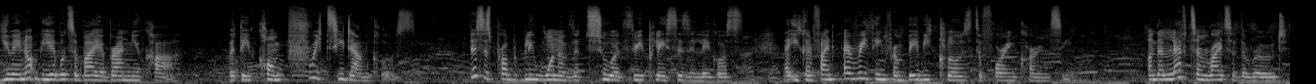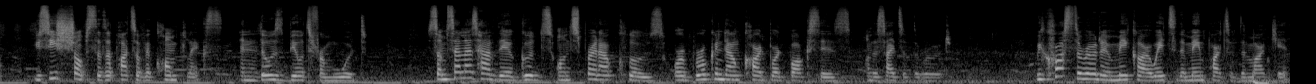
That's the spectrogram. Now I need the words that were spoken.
You may not be able to buy a brand new car, but they've come pretty damn close. This is probably one of the two or three places in Lagos that you can find everything from baby clothes to foreign currency. On the left and right of the road, you see shops that are part of a complex and those built from wood. Some sellers have their goods on spread out clothes or broken down cardboard boxes on the sides of the road. We cross the road and make our way to the main part of the market,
